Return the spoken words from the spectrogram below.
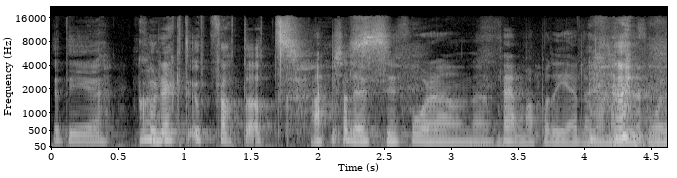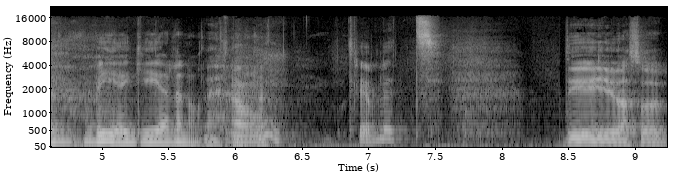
är det korrekt uppfattat? Absolut, du får en femma på det eller vad man nu får. VG eller något. Ja, trevligt. Det är ju alltså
